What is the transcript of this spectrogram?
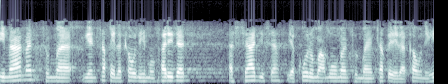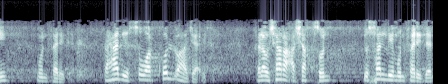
إماما ثم ينتقل إلى كونه منفردا. السادسة يكون مأموما ثم ينتقل إلى كونه منفردا. فهذه الصور كلها جائزة. فلو شرع شخص يصلي منفردا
